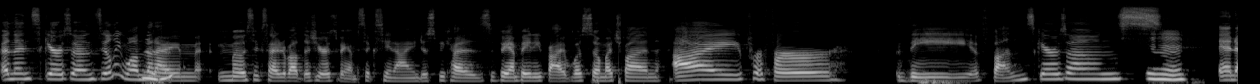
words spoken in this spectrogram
And then Scare Zones, the only one that mm-hmm. I'm most excited about this year is Vamp 69, just because Vamp 85 was so much fun. I prefer the fun Scare Zones. Mm-hmm. And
